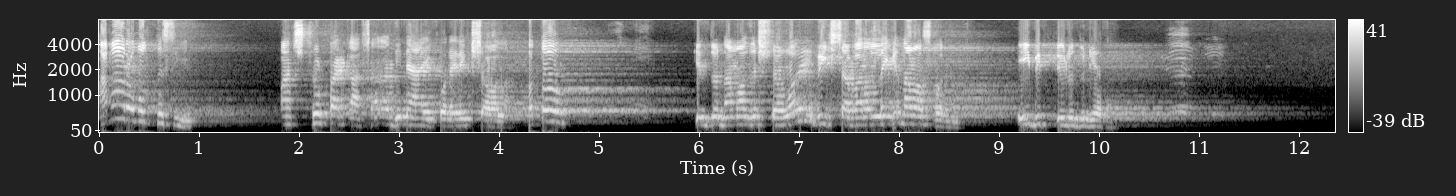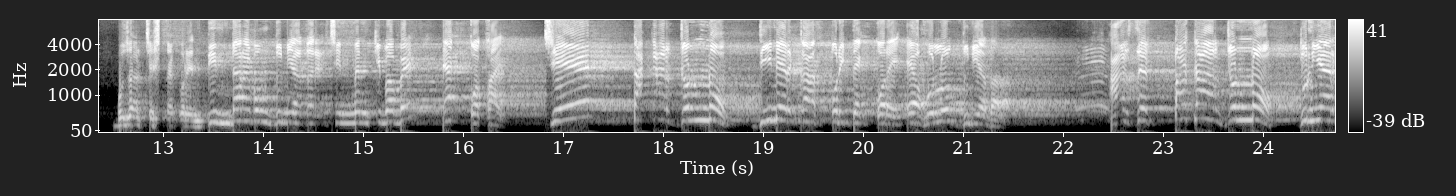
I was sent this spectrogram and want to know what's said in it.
আবারও বলতেছি পাঁচশো টাকা সারাদিনে আয় করে রিক্সাওয়ালা। কত? কিন্তু নামাজের সময় রিক্সা বাড়ার লেগে নামাজ পড়েন এই ব্যক্তি হইল দুনিয়াদার। বোঝার চেষ্টা করেন, দিনদার এবং দুনিয়াদারের চিনবেন কীভাবে? এক কথায়, যে টাকার জন্য দিনের কাজ পরিত্যাগ করে, এ হলো দুনিয়াদার। আর যে টাকার জন্য দুনিয়ার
